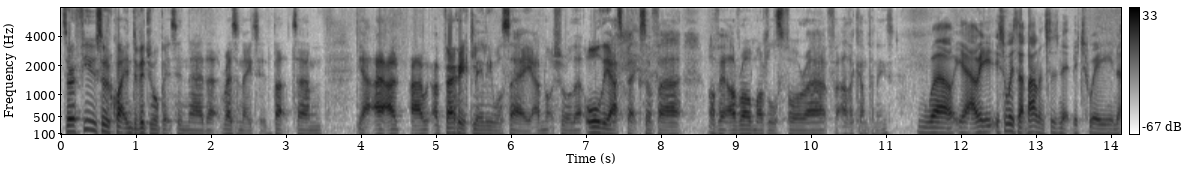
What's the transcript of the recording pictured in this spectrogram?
So there are a few sort of quite individual bits in there that resonated, but. Um, yeah, I, I, I, very clearly will say I'm not sure that all the aspects of uh, of it are role models for uh, for other companies. Well, yeah, I mean, it's always that balance, isn't it, between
